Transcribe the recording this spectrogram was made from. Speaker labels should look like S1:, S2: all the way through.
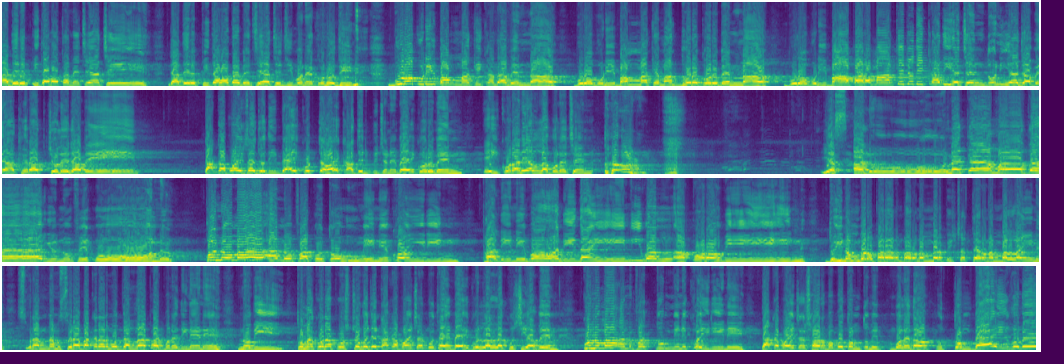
S1: তাদের পিতামাতা বেঁচে আছে, যাদের পিতা মাতা বেঁচে আছে জীবনে কোনোদিন বুড়ো বুড়ি বাম্মাকে কাঁদাবেন না, বুড়ো বুড়ি বাম্মাকে মারধর করবেন না, বুড়ো বুড়ি বাপ আর মাকে যদি কাঁদিয়েছেন, দুনিয়া যাবে, আখেরাত চলে যাবে। টাকা পয়সা যদি ব্যয় করতে হয়, কাদের পিছনে ব্যয় করবেন? এই কোরআনে আল্লাহ বলেছেন, ইয়াসআলুনাকা মাযা ইউনফিকুন। দুই নম্বর বারো নম্বর তেরো নম্বর লাইন নাম সুরা মধ্যে নবী প্রশ্ন টাকা পয়সা কোথায় ব্যয় আল্লাহ খুশি হবে। টাকা পয়সা সর্বপ্রথম তুমি বলে দাও, উত্তম ব্যয় হলো,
